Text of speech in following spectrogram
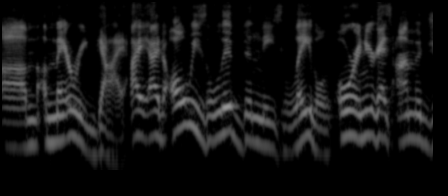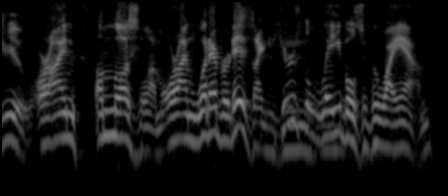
um, a married guy. I, I'd always lived in these labels. Or in your guys, I'm a Jew, or I'm a Muslim, or I'm whatever it is. Like mm-hmm. here's the mm-hmm. labels of who I am.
